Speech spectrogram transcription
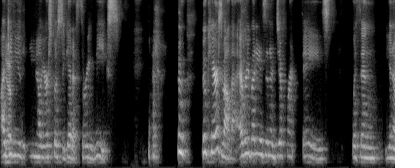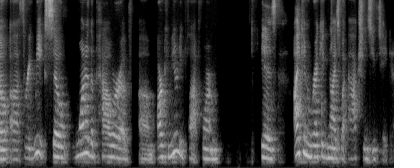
I yep. give you the email you're supposed to get at three weeks. who, who cares about that? Everybody is in a different phase within you know uh, three weeks. So one of the power of um, our community platform is I can recognize what actions you've taken.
